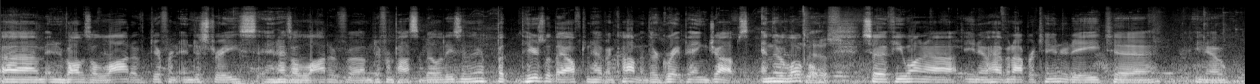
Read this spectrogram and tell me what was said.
Um, it involves a lot of different industries and has a lot of um, different possibilities in there. But here's what they often have in common: they're great paying jobs and they're local. Yes. So if you want to, you know, have an opportunity to, you know,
